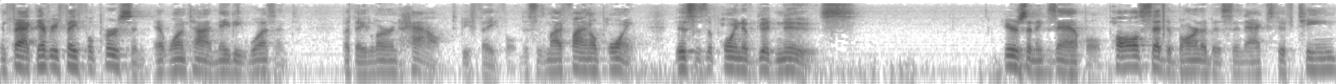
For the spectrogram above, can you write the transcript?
In fact, every faithful person at one time maybe wasn't, but they learned how to be faithful. This is my final point. This is the point of good news. Here's an example. Paul said to Barnabas in Acts 15,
